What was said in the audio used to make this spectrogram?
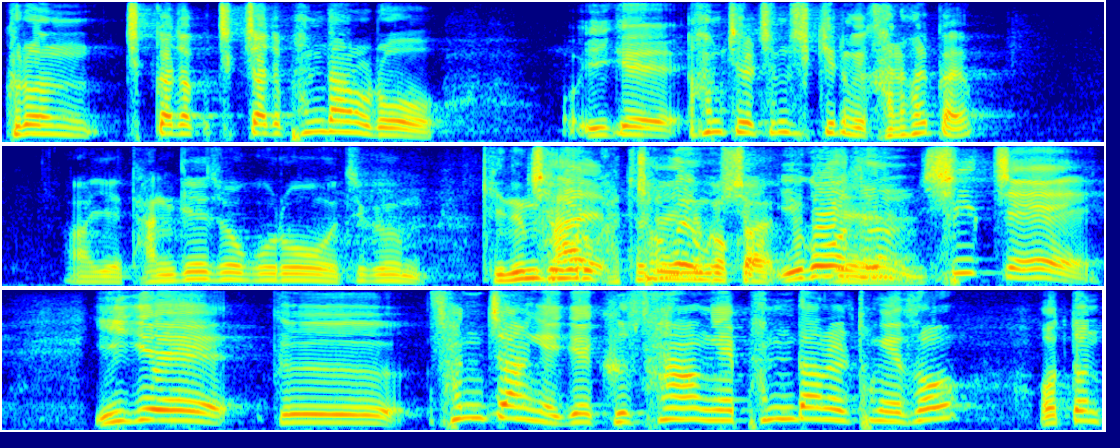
그런 직가적 직자적 판단으로 이게 함체를 침수시키는 게 가능할까요? 아, 예. 단계적으로 지금 기능적으로 잘 갖춰져 정리해 있는. 것과 이것은 예. 실제 이게 그 선장에게 그 사항의 판단을 통해서 어떤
